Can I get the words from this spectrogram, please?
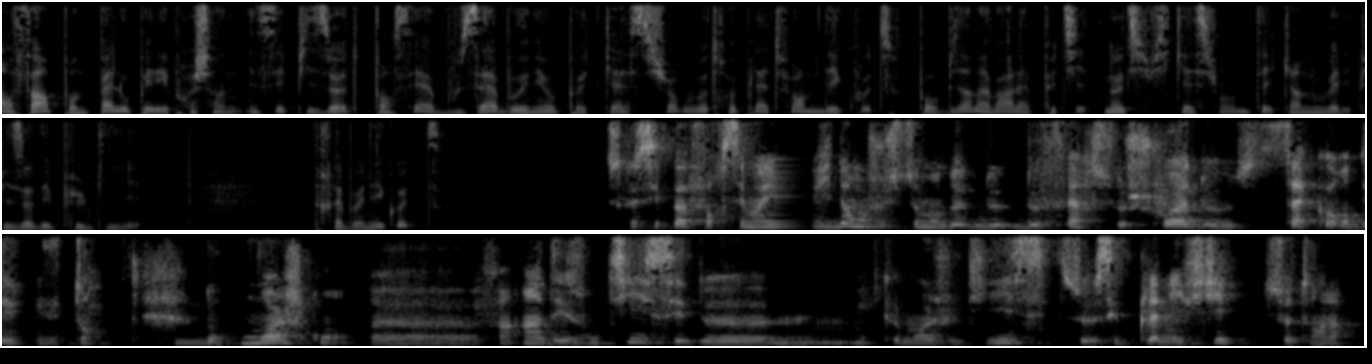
Enfin, pour ne pas louper les prochains épisodes, pensez à vous abonner au podcast sur votre plateforme d'écoute pour bien avoir la petite notification dès qu'un nouvel épisode est publié. Très bonne écoute parce que c'est pas forcément évident justement de, faire ce choix de s'accorder du temps. Mm. Donc moi, je, euh, un des outils, c'est de que moi j'utilise, c'est de planifier ce temps-là.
